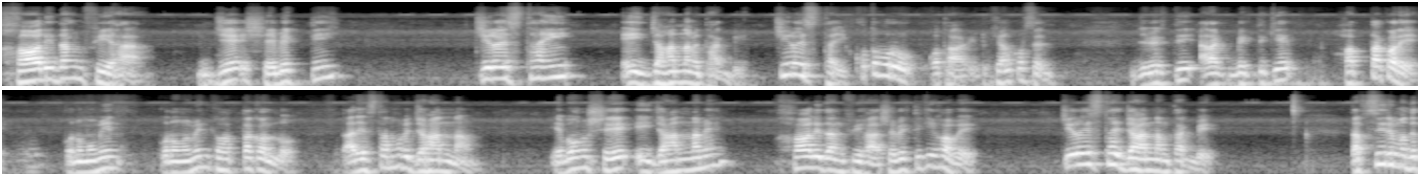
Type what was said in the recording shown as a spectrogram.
খালিদাং ফিহা, যে সে ব্যক্তি চিরস্থায়ী এই জাহান নামে থাকবে। চিরস্থায়ী, কত বড় কথা, একটু খেয়াল করছেন? যে ব্যক্তি আর এক ব্যক্তিকে হত্যা করে, কোনো মুমিন, কোনো মুমিনকে হত্যা করল, তার স্থান হবে জাহান নাম এবং সে এই জাহান নামে খালিদান ফিহা, সে ব্যক্তি কি হবে? চিরস্থায়ী জাহান নাম থাকবে। তাফসিরের মধ্যে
